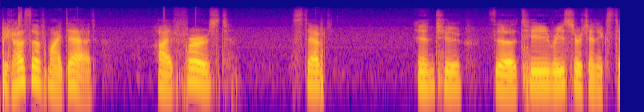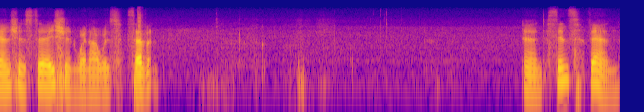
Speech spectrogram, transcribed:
Because of my dad, I first stepped into the tea research and extension station when I was seven. And since then,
